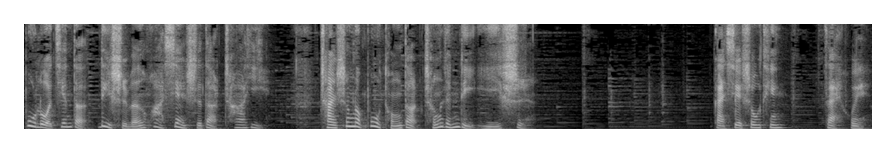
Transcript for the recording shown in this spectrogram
部落间的历史文化现实的差异，产生了不同的成人礼仪式。感谢收听，再会。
